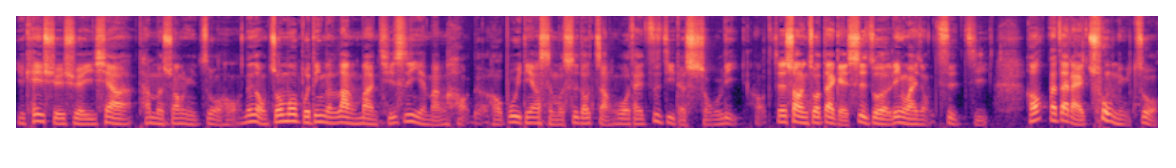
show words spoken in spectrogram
也可以学学一下他们双鱼座吼那种捉摸不定的浪漫，其实也蛮好的吼，不一定要什么事都掌握在自己的手里。好，这是双鱼座带给狮子座的另外一种刺激。好，那再来处女座，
